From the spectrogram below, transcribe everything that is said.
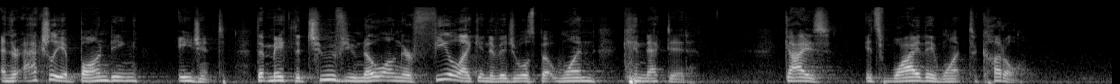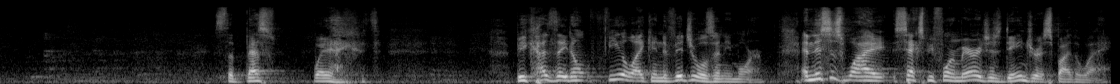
and they're actually a bonding agent that make the two of you no longer feel like individuals, but one connected. Guys, it's why they want to cuddle. It's the best way. Because they don't feel like individuals anymore. And this is why sex before marriage is dangerous, by the way.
